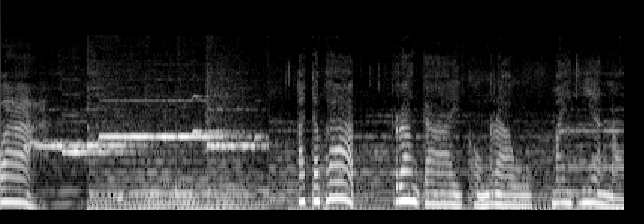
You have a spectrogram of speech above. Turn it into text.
ว่า อัตภาพร่างกายของเราไม่เที่ยงหนอ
